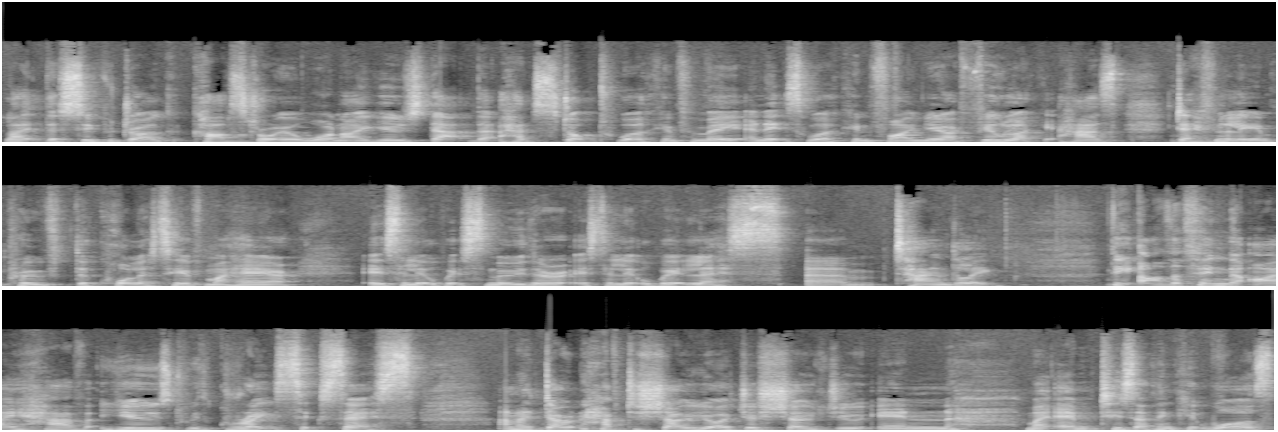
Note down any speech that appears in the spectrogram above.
like the Superdrug castor oil one. I used that that had stopped working for me and it's working fine. You know I feel like it has definitely improved the quality of my hair it's a little bit smoother it's a little bit less um, tangly the other thing that I have used with great success, and I don't have to show you, I just showed you in my empties, I think it was,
